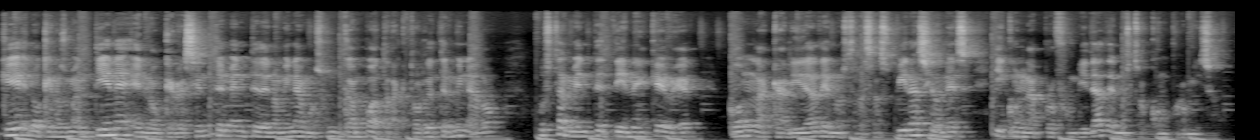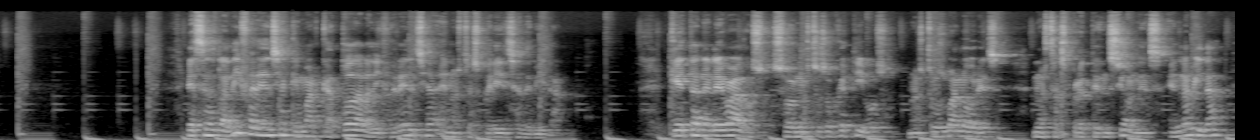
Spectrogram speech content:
que lo que nos mantiene en lo que recientemente denominamos un campo atractor determinado justamente tiene que ver con la calidad de nuestras aspiraciones y con la profundidad de nuestro compromiso. Esa es la diferencia que marca toda la diferencia en nuestra experiencia de vida. ¿Qué tan elevados son nuestros objetivos, nuestros valores, nuestras pretensiones en la vida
